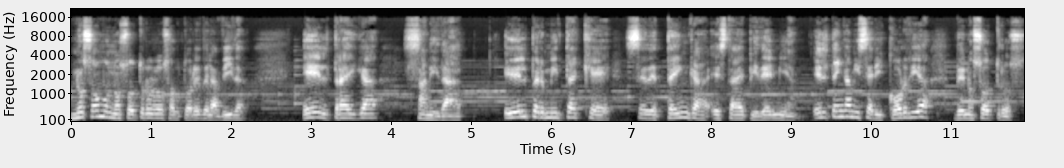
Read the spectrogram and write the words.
no somos nosotros los autores de la vida, Él traiga sanidad. Él permita que se detenga esta epidemia. Él tenga misericordia de nosotros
